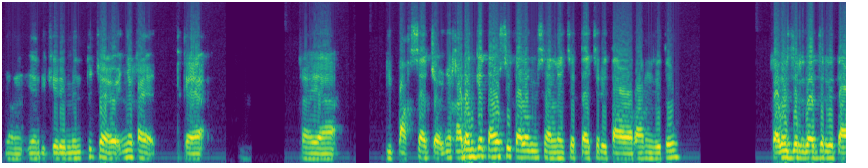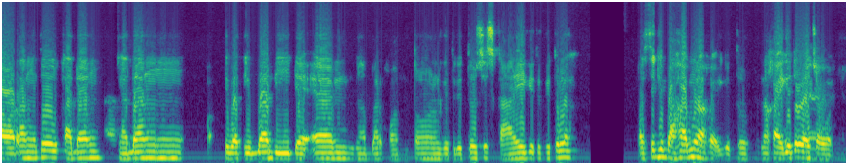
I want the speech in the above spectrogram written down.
Yang yang dikirimin tuh ceweknya kayak kayak kayak dipaksa cowoknya. Kadang kita tahu sih kalau misalnya cerita-cerita orang gitu. Kalau cerita-cerita orang itu kadang kadang tiba-tiba di DM gambar kontol gitu-gitu si Sky gitu-gitulah. Pasti kita paham lah kayak gitu. Nah kayak gitu lah Ya. cowoknya.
